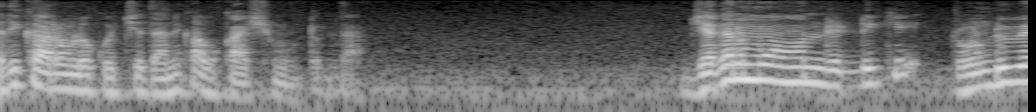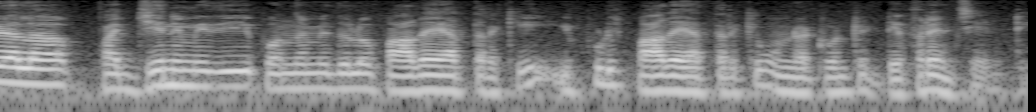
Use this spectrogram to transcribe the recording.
అధికారంలోకి వచ్చేదానికి అవకాశం ఉంటుందా? జగన్మోహన్ రెడ్డికి రెండు వేల పద్దెనిమిది పంతొమ్మిదిలో పాదయాత్రకి ఇప్పుడు పాదయాత్రకి ఉన్నటువంటి డిఫరెన్స్ ఏంటి?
